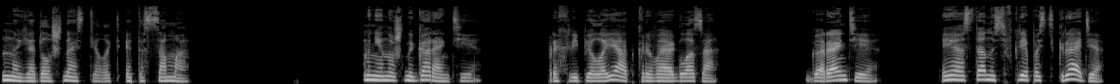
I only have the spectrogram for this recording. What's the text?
Но я должна сделать это сама. «Мне нужны гарантии», — прохрипела я, открывая глаза. «Гарантии?» «Я останусь в крепость Граде,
